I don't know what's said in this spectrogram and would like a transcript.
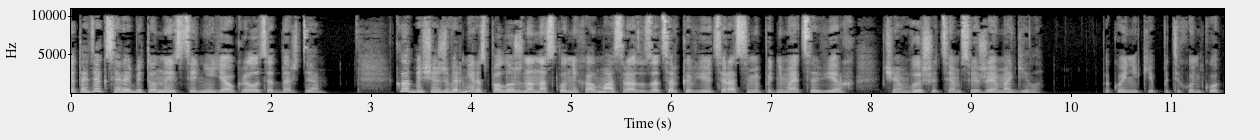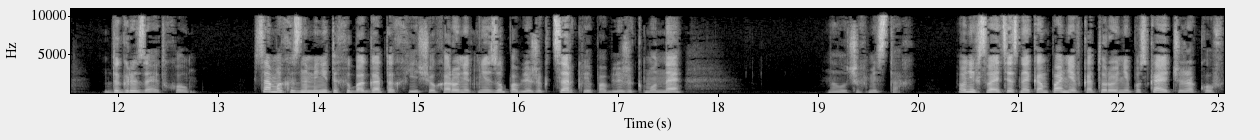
Отойдя к серой бетонной стене, я укрылась от дождя. Кладбище Живерни расположено на склоне холма, сразу за церковью и террасами поднимается вверх. Чем выше, тем свежее могила. Покойники потихоньку догрызают холм. Самых знаменитых и богатых еще хоронят внизу, поближе к церкви, поближе к Моне, на лучших местах. У них своя тесная компания, в которую не пускают чужаков.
